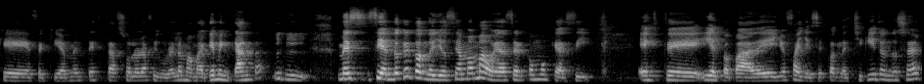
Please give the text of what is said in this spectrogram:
que efectivamente está solo la figura de la mamá, que me encanta. me siento que cuando yo sea mamá voy a ser como que así. Este, y el papá de ellos fallece cuando es chiquito, entonces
